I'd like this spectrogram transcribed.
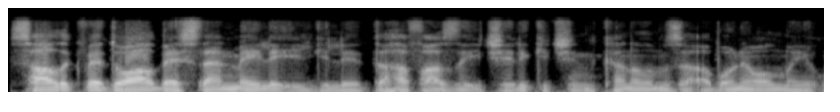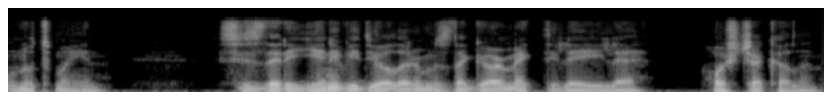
Sağlık ve doğal beslenme ile ilgili daha fazla içerik için kanalımıza abone olmayı unutmayın. Sizleri yeni videolarımızda görmek dileğiyle, hoşça kalın.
